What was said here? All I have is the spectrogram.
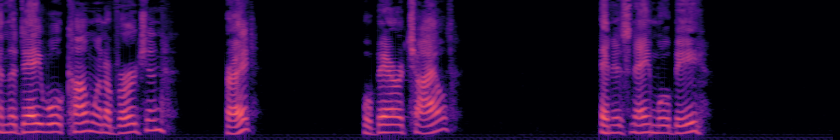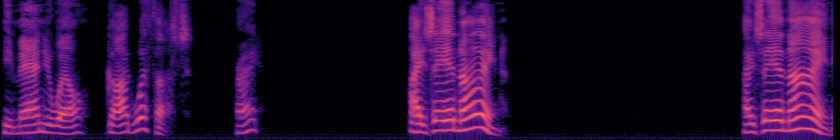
And the day will come when a virgin, right, will bear a child, and his name will be Emmanuel, God with us, right? Isaiah 9. Isaiah 9.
